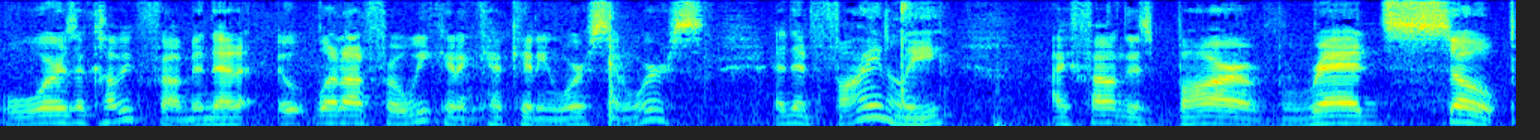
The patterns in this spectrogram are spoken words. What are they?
Where's it coming from? And then it went on for a week, and it kept getting worse and worse. And then finally, I found this bar of red soap,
